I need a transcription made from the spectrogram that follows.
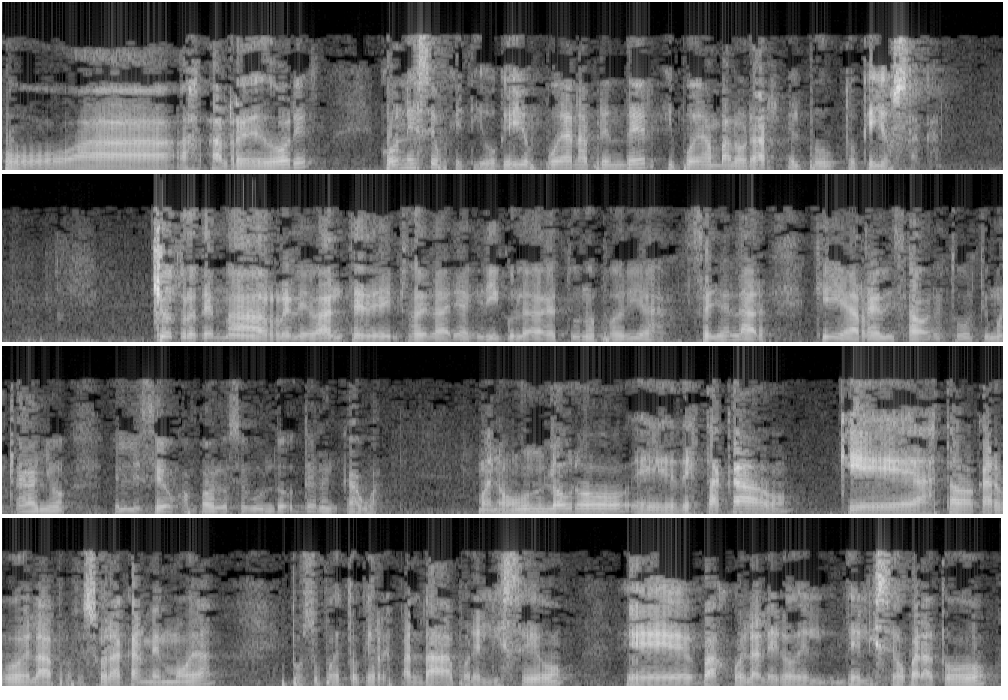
o a alrededores con ese objetivo, que ellos puedan aprender y puedan valorar el producto que ellos sacan. ¿Qué otro tema relevante dentro del área agrícola tú nos podrías señalar que ha realizado en estos últimos tres años el Liceo Juan Pablo II de Nancagua? Bueno, un logro eh, destacado que ha estado a cargo de la profesora Carmen Moda, por supuesto que respaldada por el Liceo, eh, bajo el alero del, Liceo para Todo,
